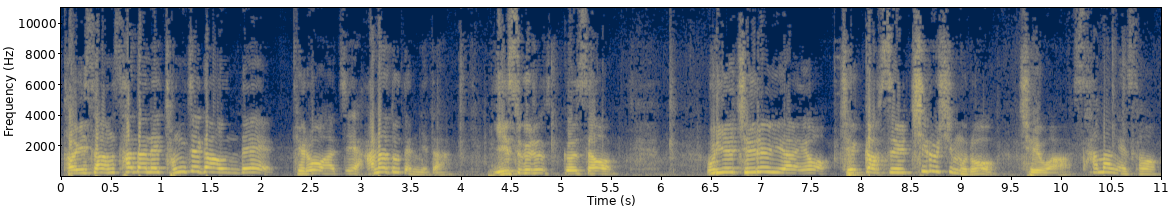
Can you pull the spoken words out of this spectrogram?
더 이상 사단의 정죄 가운데 괴로워하지 않아도 됩니다. 예수 그리스도께서 우리의 죄를 위하여 죄값을 치르심으로 죄와 사망에서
